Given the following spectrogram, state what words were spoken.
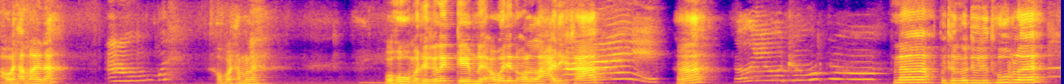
เอาไปทำอะไรนะ เอาไม่เอาไปทำอะไร โอ้โห มาถึงก็เล่นเกมเลย เอาไว้เรียนออนไลน์ดิครับ ฮะดูยูทูบดูเนอะไปถึงก็ดูยูทูบเลยใ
